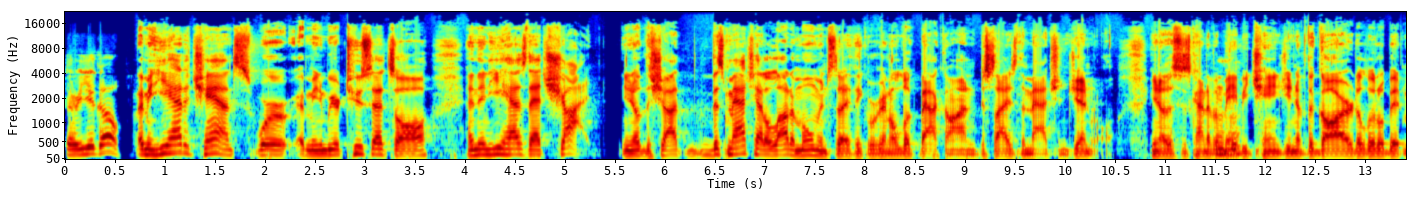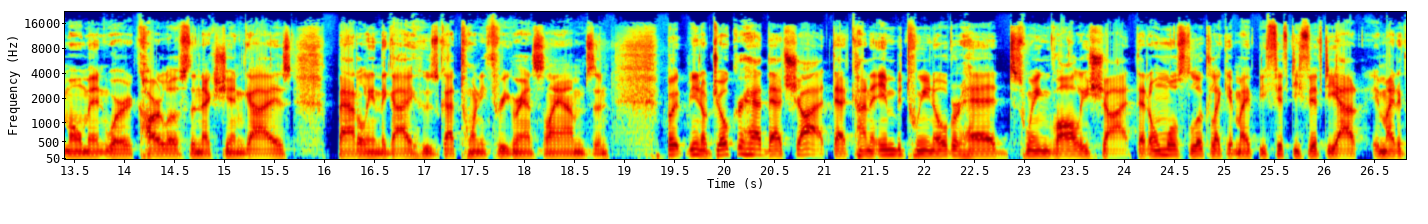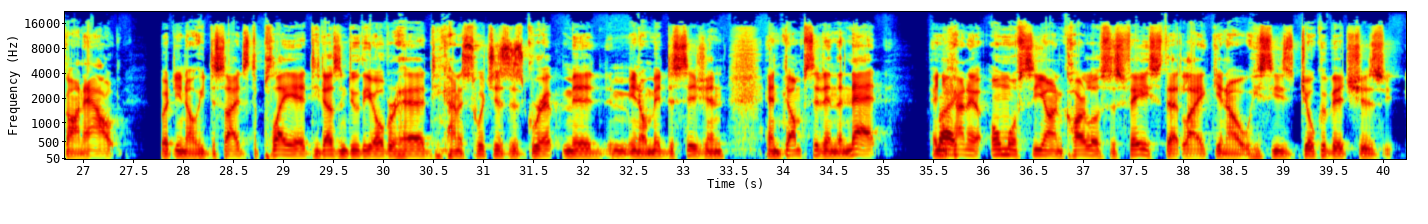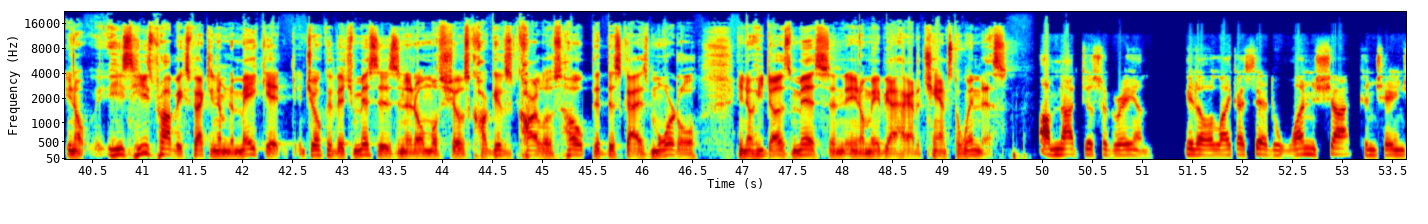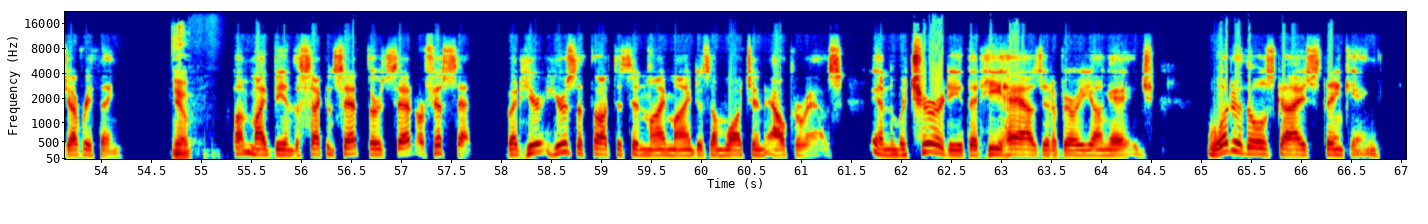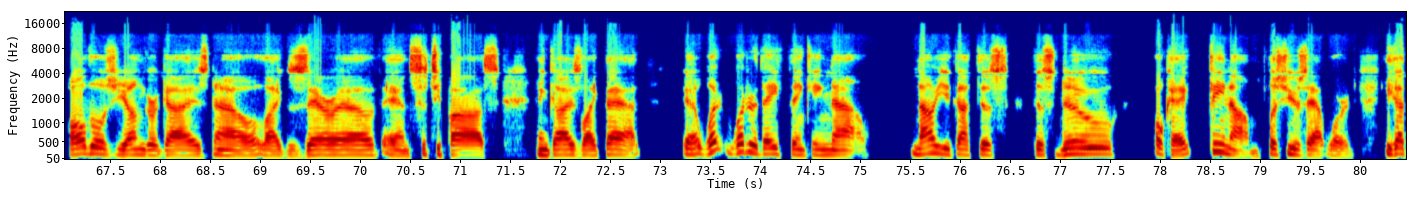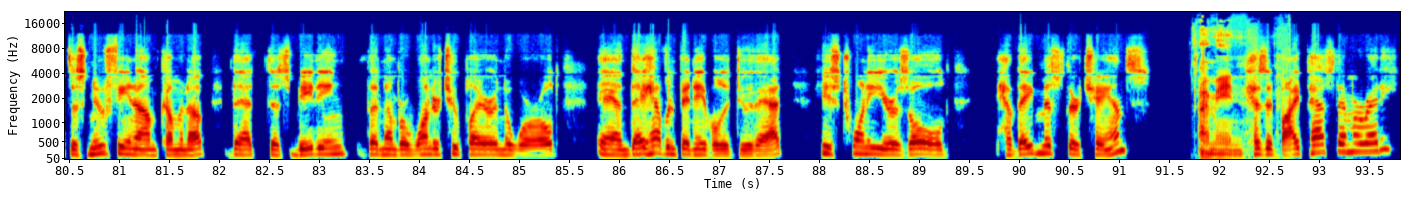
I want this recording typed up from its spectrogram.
There you go. I mean, he had a chance where I mean, we were two sets all, and then he has that shot. you know, the shot, this match had a lot of moments that I think we're going to look back on besides the match in general. You know, this is kind of a mm-hmm. maybe changing of the guard a little bit moment where Carlos, the next gen guy, is battling the guy who's got 23 grand slams. And, but, you know, Joker had that shot, that kind of in between overhead swing volley shot that almost looked like it might be 50 50 out. It might have gone out but you know he decides to play it he doesn't do the overhead he kind of switches his grip mid you know mid decision and dumps it in the net and right. you kind of almost see on Carlos's face that like you know he sees Djokovic is you know he's he's probably expecting him to make it. Djokovic misses, and it almost shows gives Carlos hope that this guy's mortal. You know he does miss, and you know maybe I got a chance to win this. I'm not disagreeing. You know, like I said, one shot can change everything. Yep. It might be in the second set, third set, or fifth set. But here, here's the thought that's in my mind as I'm watching Alcaraz and the maturity that he has at a very young age what are those guys thinking? All those younger guys now, like Zverev and Tsitsipas and guys like that. Yeah, what what are they thinking now? Now you got this this new okay phenom. Let's use that word. You got this new phenom coming up that that's beating the number one or two player in the world, and they haven't been able to do that. He's 20 years old. Have they missed their chance? I mean, has it bypassed them already?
